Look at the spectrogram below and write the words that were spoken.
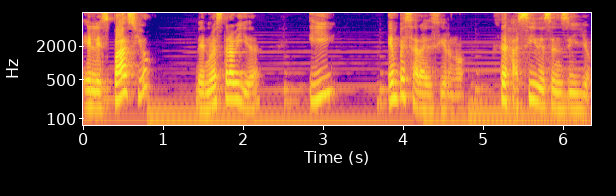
el espacio de nuestra vida y empezar a decir no. Así de sencillo.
